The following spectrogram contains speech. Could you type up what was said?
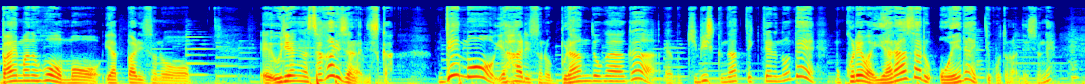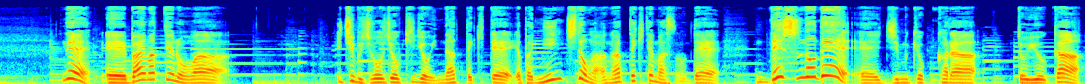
BUYMA の方も、やっぱりその、えー、売り上げが下がるじゃないですか。でも、やはりそのブランド側がやっぱ厳しくなってきてるので、もうこれはやらざるを得ないってことなんですよね。で、えー、 BUYMA っていうのは、一部上場企業になってきて、やっぱり認知度が上がってきてますので、ですので、えー、事務局からというか、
